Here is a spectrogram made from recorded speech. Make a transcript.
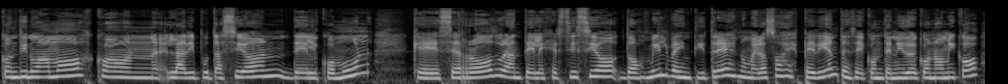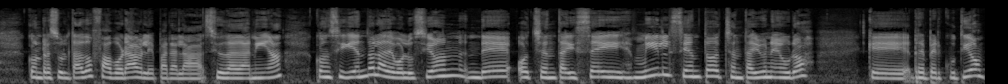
Continuamos con la Diputación del Común, que cerró durante el ejercicio 2023 numerosos expedientes de contenido económico con resultado favorable para la ciudadanía, consiguiendo la devolución de 86.181 euros que repercutió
